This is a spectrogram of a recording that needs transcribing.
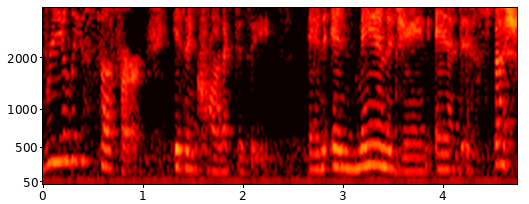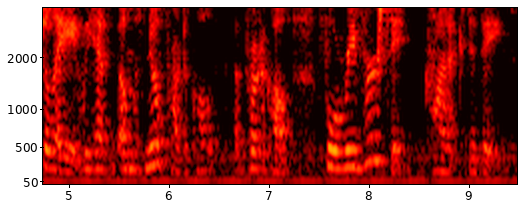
really suffer is in chronic disease and in managing, and especially we have almost no protocol, uh, protocols for reversing chronic disease.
